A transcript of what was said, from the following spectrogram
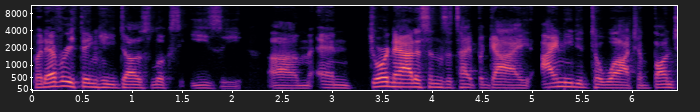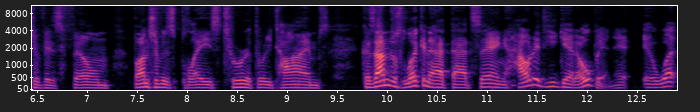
but everything he does looks easy. Um, and Jordan Addison's the type of guy I needed to watch a bunch of his film, bunch of his plays two or three times because I'm just looking at that saying, how did he get open? It, it what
